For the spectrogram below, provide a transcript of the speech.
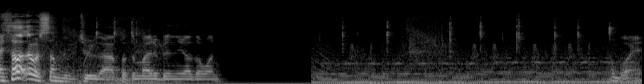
I thought there was something to that, but there might have been the other one. Oh boy.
